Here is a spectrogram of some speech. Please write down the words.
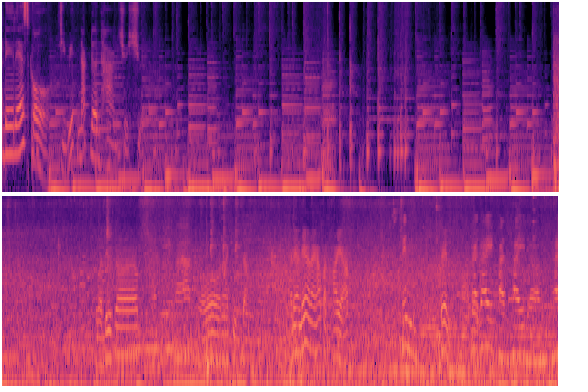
A Day Let's Go ชีวิตนักเดินทางเฉยๆสวัสดีครับสวัสดีครับโอ้น่ากินจัง อันนี้อันนี้อะไรครับผัดไทยอะครับ เส้นเส้นอ๋อถ้าได้ผัดไทยเดี๋ยวใช้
